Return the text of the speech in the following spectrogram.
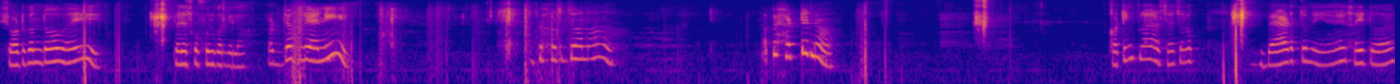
शॉर्ट गन दो भाई। पहले इसको फुल करके ला। हट जा ग्रैनी। अबे हट जा ना अबे हट ना। कटिंग प्लायर्स है, चलो। बैड तो नहीं है, सही तो है।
